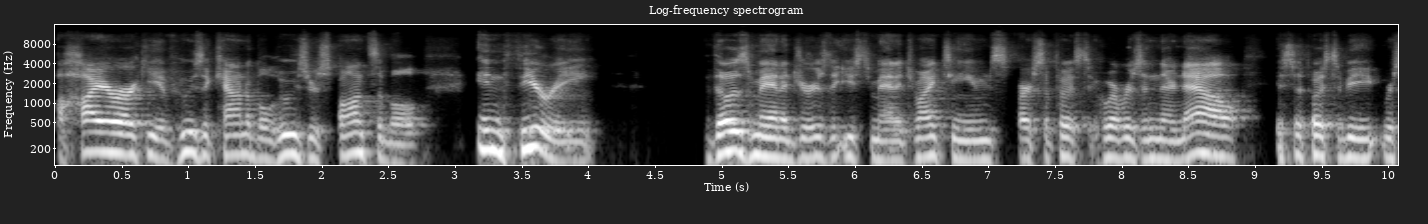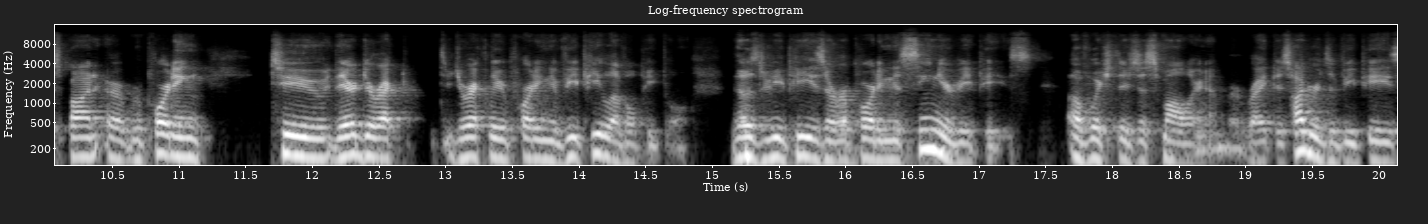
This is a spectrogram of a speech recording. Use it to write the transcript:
a hierarchy of who's accountable, who's responsible, in theory, those managers that used to manage my teams are supposed to whoever's in there now is supposed to be respond or reporting to their direct directly reporting to VP level people. Those VPs are reporting to senior VPs, of which there's a smaller number, right? There's hundreds of VPs,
